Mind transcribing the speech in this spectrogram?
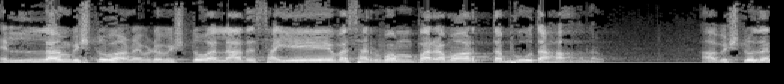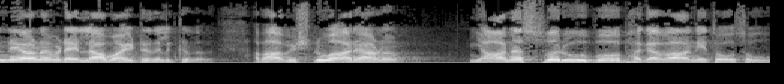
എല്ലാം വിഷ്ണുവാണ്. ഇവിടെ വിഷ്ണു അല്ലാതെ സയേവ സർവം പരമാർത്ഥഭൂത എന്നാണ്. ആ വിഷ്ണു തന്നെയാണ് ഇവിടെ എല്ലാമായിട്ട് നിൽക്കുന്നത്. അപ്പൊ ആ വിഷ്ണു ആരാണ്? ജ്ഞാനസ്വരൂപോ ഭഗവാൻ യഥോസൗ.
